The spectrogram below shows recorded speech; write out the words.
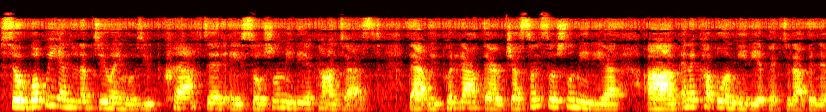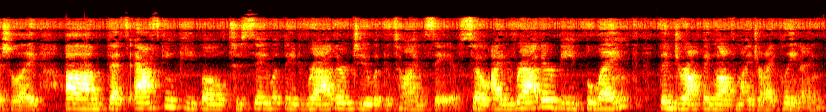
So what we ended up doing was we crafted a social media contest that we put it out there just on social media, um, and a couple of media picked it up initially. Um, that's asking people to say what they'd rather do with the time saved. So I'd rather be blank than dropping off my dry cleaning.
